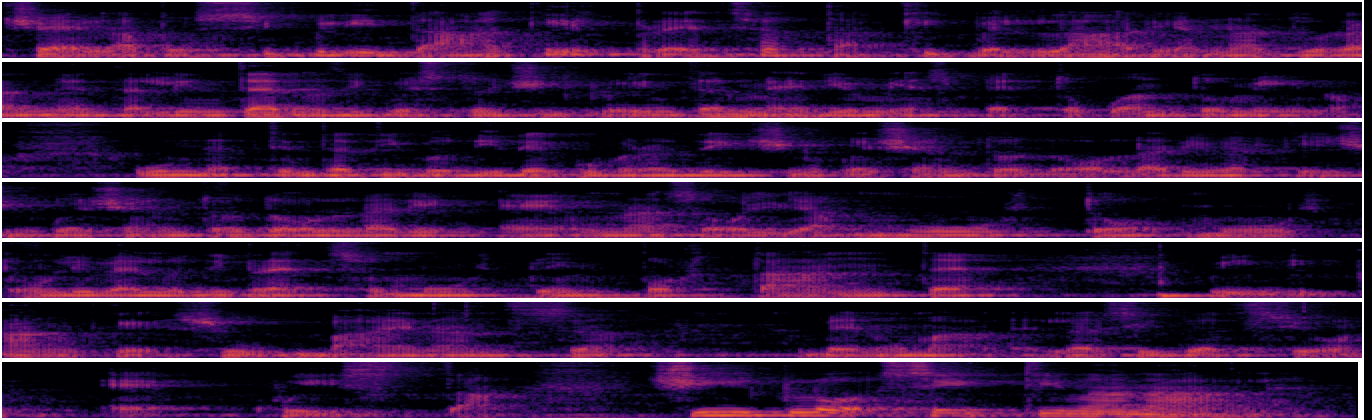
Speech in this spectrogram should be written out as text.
c'è la possibilità che il prezzo attacchi quell'area. Naturalmente all'interno di questo ciclo intermedio mi aspetto quantomeno un tentativo di recupero dei 500 dollari perché i 500 dollari è una soglia molto molto, un livello di prezzo molto importante. Quindi anche su Binance, bene o male, la situazione è questa. Ciclo settimanale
